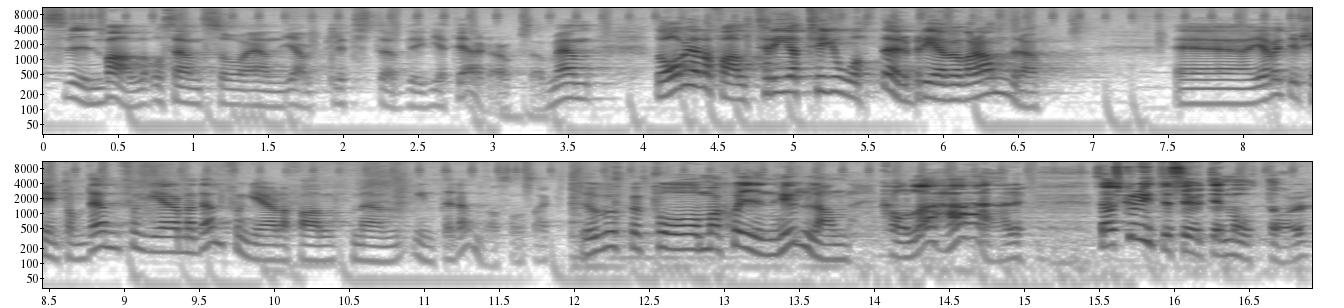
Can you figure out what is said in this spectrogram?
svinball och sen så en jävligt stöddig GTR där också. Men då har vi i alla fall tre Toyoter bredvid varandra. Eh, jag vet i och för sig inte om den fungerar men den fungerar i alla fall. Men inte den då som sagt. Du är uppe på maskinhyllan. Kolla här! Så här ska det inte se ut i en motor.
